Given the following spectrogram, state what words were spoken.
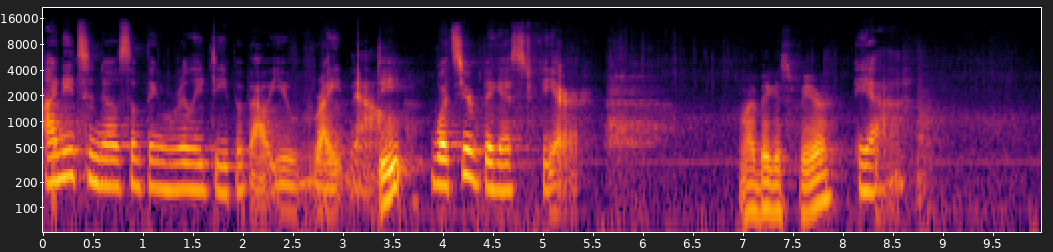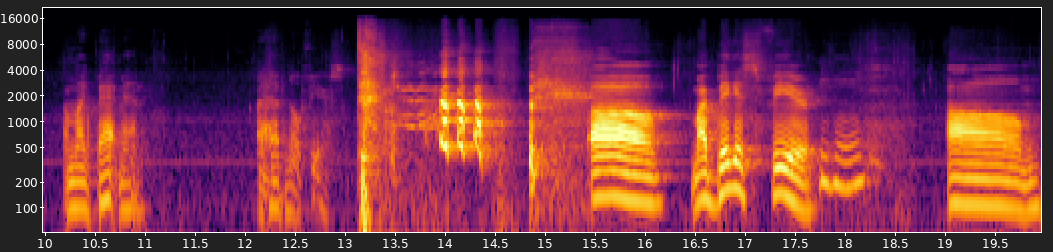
I need to know something really deep about you right now. Deep? What's your biggest fear? My biggest fear? Yeah. I'm like Batman. I have no fears. um, my biggest fear. Um,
